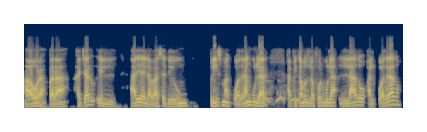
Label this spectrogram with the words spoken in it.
Ahora, para hallar el área de la base de un prisma cuadrangular, aplicamos la fórmula lado al cuadrado,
